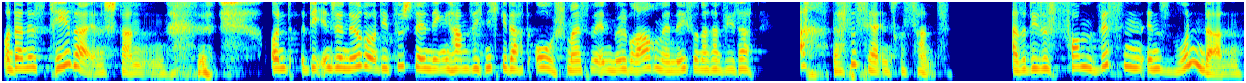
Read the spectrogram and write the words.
Und dann ist Tesa entstanden. Und die Ingenieure und die Zuständigen haben sich nicht gedacht, oh, schmeißen wir in den Müll, brauchen wir nicht, sondern haben sich gedacht, ach, das ist ja interessant. Also dieses vom Wissen ins Wundern.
